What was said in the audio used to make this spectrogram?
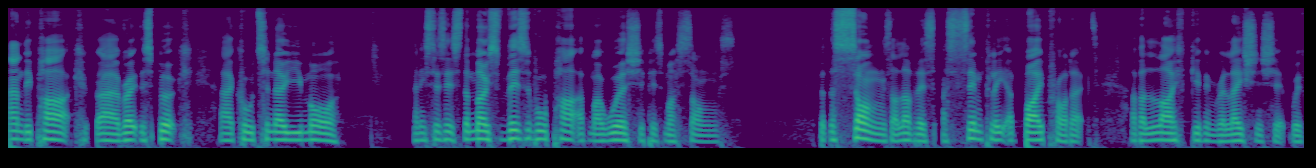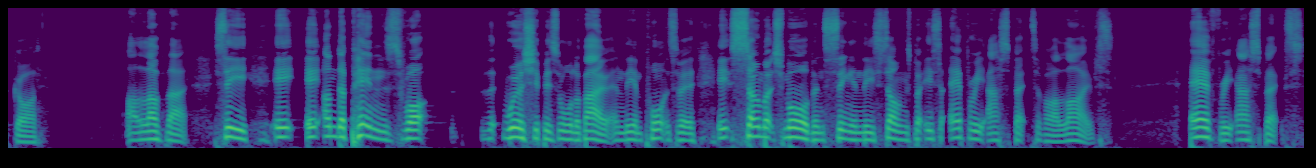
Andy Park uh, wrote this book uh, called To Know You More. And he says, It's the most visible part of my worship is my songs. But the songs, I love this, are simply a byproduct of a life giving relationship with God. I love that. See, it, it underpins what worship is all about and the importance of it. It's so much more than singing these songs, but it's every aspect of our lives. Every aspect,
